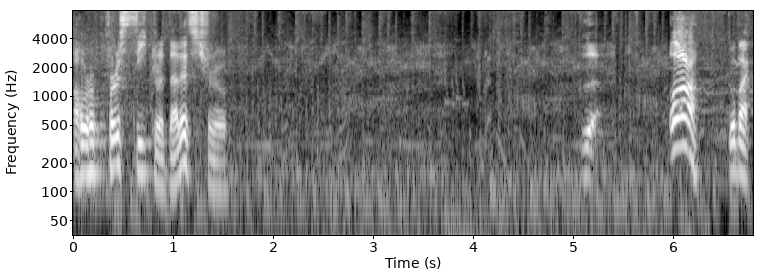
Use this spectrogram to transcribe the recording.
Our first secret, that is true. Ah! Go back.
